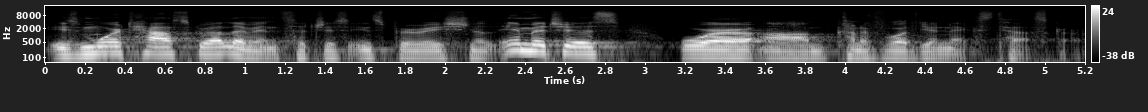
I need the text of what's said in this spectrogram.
is more task relevant, such as inspirational images or um, kind of what your next tasks are.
